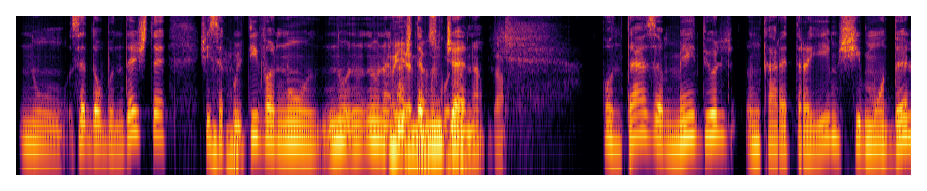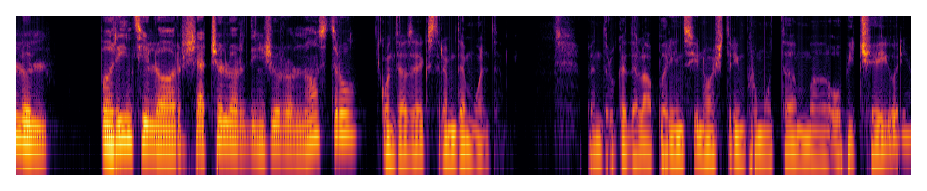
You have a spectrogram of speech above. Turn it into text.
Nu se dobândește și uh-huh. se mhm. cultivă, nu, nu, nu ne nu naștem în genă. Da. Contează mediul în care trăim și modelul părinților și a celor din jurul nostru? Contează extrem de mult. Pentru că de la părinții noștri împrumutăm uh, obiceiuri,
